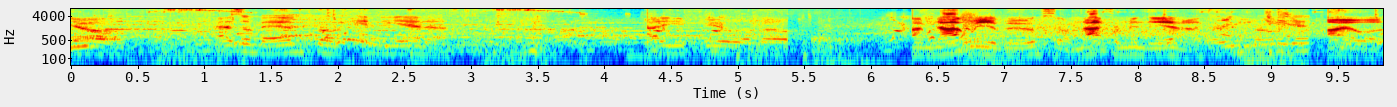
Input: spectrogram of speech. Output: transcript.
Yo, as a man from Indiana, how do you feel about I'm not weeaboo, so I'm not from Indiana. where are you from again? Iowa.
